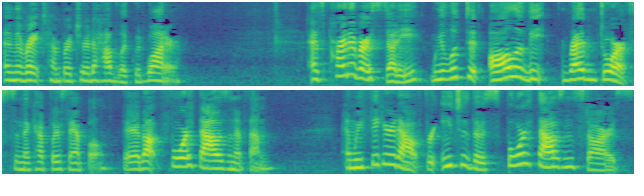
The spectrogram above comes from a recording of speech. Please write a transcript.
and the right temperature to have liquid water. As part of our study, we looked at all of the red dwarfs in the Kepler sample. There are about 4,000 of them. And we figured out for each of those 4,000 stars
